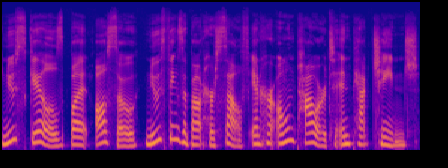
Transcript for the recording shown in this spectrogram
New skills, but also new things about herself and her own power to impact change.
